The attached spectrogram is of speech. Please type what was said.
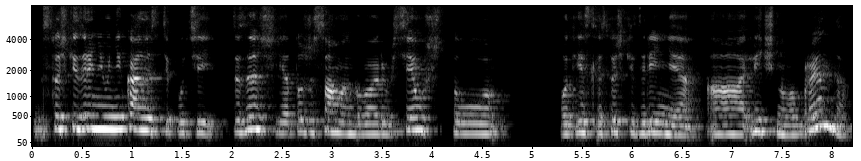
с точки зрения уникальности пути, ты знаешь, я то же самое говорю всем, что вот если с точки зрения а, личного бренда,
